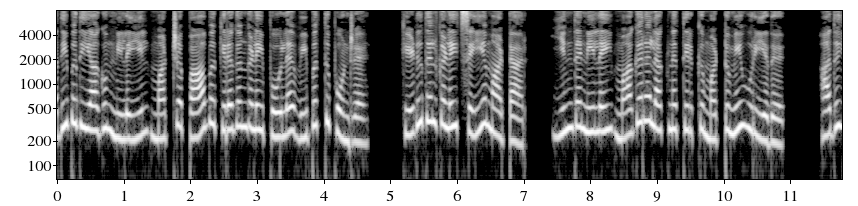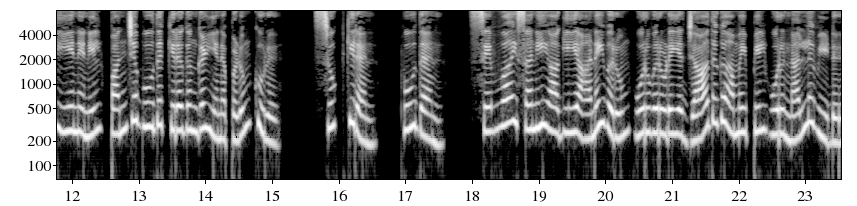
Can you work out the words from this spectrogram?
அதிபதியாகும் நிலையில் மற்ற பாப கிரகங்களைப் போல விபத்து போன்ற கெடுதல்களைச் செய்ய மாட்டார். இந்த நிலை மகர லக்னத்திற்கு மட்டுமே உரியது. அது ஏனெனில் பஞ்சபூத கிரகங்கள் எனப்படும் குரு சுக்கிரன் பூதன் செவ்வாய் சனி ஆகிய அனைவரும் ஒருவருடைய ஜாதக அமைப்பில் ஒரு நல்ல வீடு.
